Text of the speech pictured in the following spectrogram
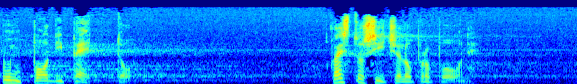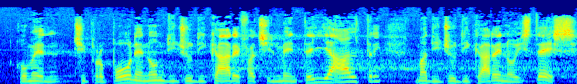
un po' di petto. Questo sì ce lo propone come ci propone, non di giudicare facilmente gli altri, ma di giudicare noi stessi.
